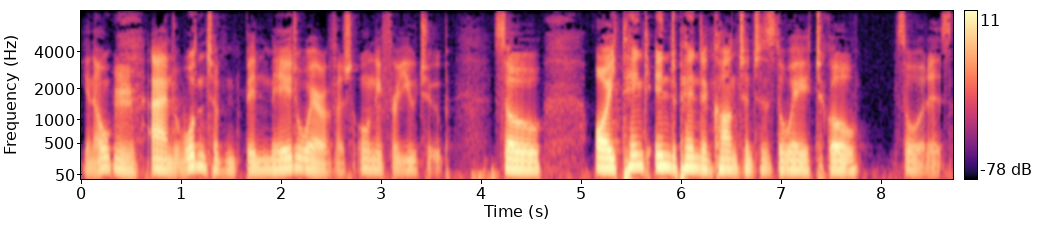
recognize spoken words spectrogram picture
you know, Mm. and wouldn't have been made aware of it only for YouTube. So I think independent content is the way to go. So it is,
